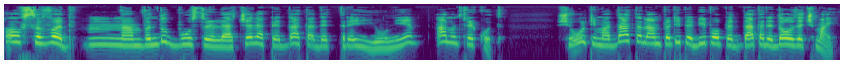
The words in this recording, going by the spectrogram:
Oh, să văd. Mm, am vândut busturile acelea pe data de 3 iunie anul trecut. Și ultima dată l-am plătit pe Bipo pe data de 20 mai.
